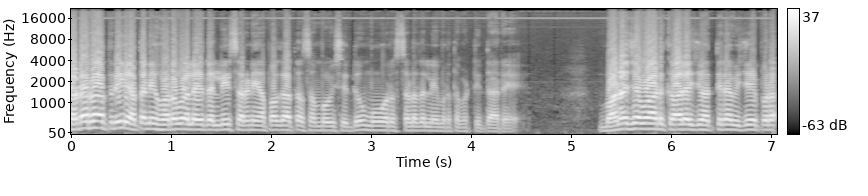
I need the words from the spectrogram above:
ತಡರಾತ್ರಿ ಅಥಣಿ ಹೊರವಲಯದಲ್ಲಿ ಸರಣಿ ಅಪಘಾತ ಸಂಭವಿಸಿದ್ದು ಮೂವರು ಸ್ಥಳದಲ್ಲಿ ಮೃತಪಟ್ಟಿದ್ದಾರೆ. ಬಣಜವಾಡ್ ಕಾಲೇಜು ಹತ್ತಿರ ವಿಜಯಪುರ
